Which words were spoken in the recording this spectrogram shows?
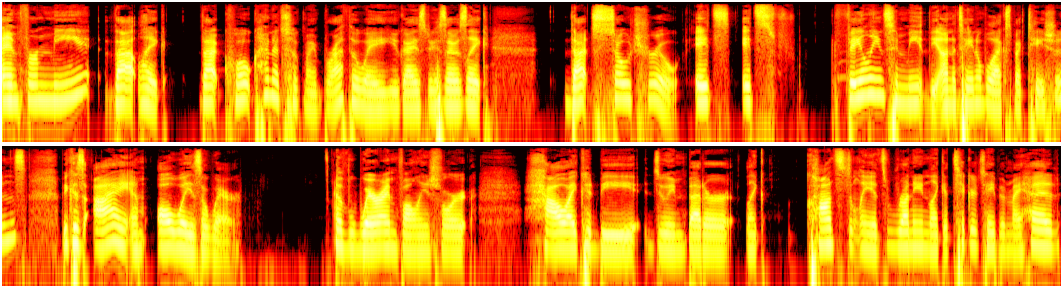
And for me, that like that quote kind of took my breath away, you guys, because I was like, that's so true. It's it's failing to meet the unattainable expectations because I am always aware of where I'm falling short, how I could be doing better, like constantly it's running like a ticker tape in my head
